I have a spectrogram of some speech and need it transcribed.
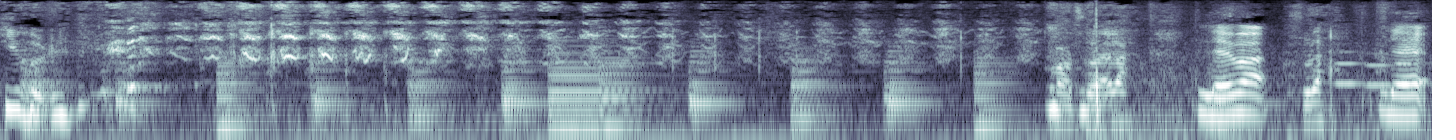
有人。妈出来了，来吧，出来，来。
